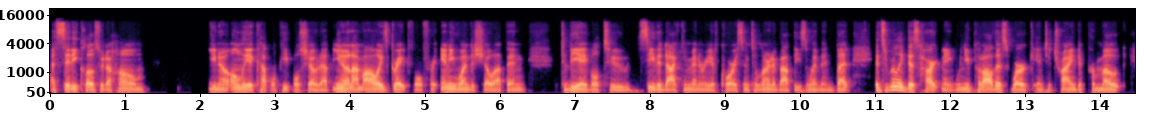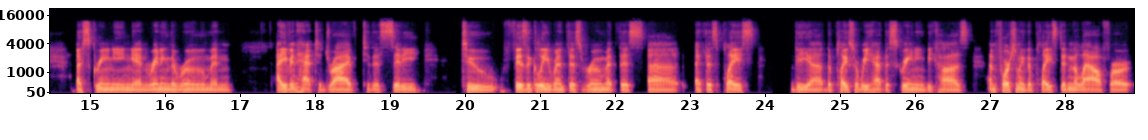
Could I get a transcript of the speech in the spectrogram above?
a city closer to home, you know, only a couple people showed up. You know, and I'm always grateful for anyone to show up and to be able to see the documentary, of course, and to learn about these women. But it's really disheartening when you put all this work into trying to promote a screening and renting the room. And I even had to drive to this city to physically rent this room at this uh, at this place, the uh, the place where we had the screening, because unfortunately the place didn't allow for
